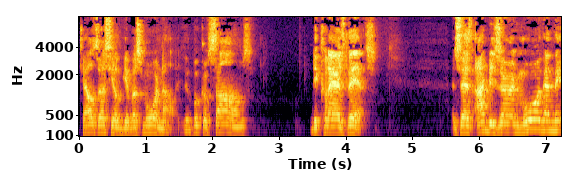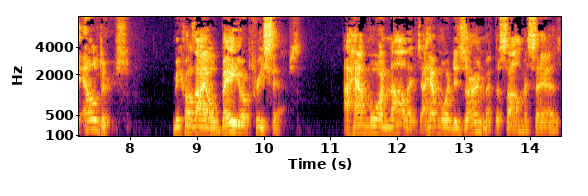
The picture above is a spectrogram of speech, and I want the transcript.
tells us, He'll give us more knowledge. The book of Psalms declares this it says, I discern more than the elders because I obey your precepts. I have more knowledge, I have more discernment, the psalmist says,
